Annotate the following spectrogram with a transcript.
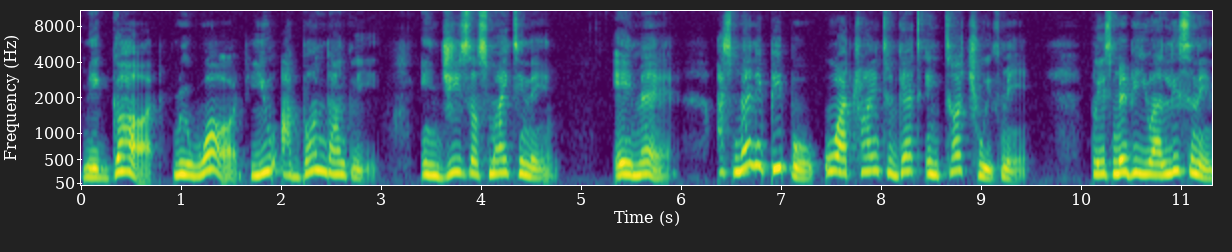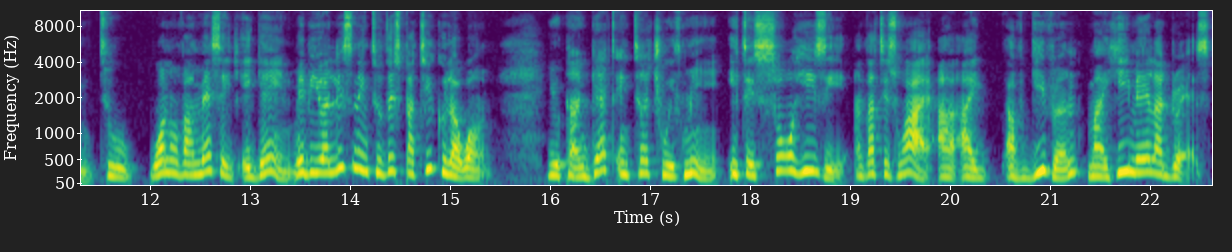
May God reward you abundantly in Jesus' mighty name. Amen. As many people who are trying to get in touch with me, please maybe you are listening to one of our message again. Maybe you are listening to this particular one. You can get in touch with me. It is so easy, and that is why I, I have given my email address.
